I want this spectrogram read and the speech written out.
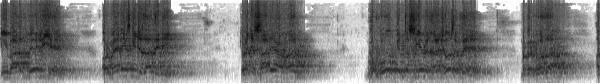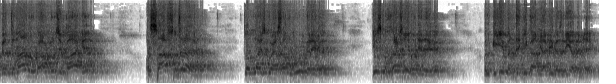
کہ عبادت میرے لیے ہے اور میں نے اس کی جزا دینی۔ چنانچہ سارے اعمال حقوق کے تصویر میں خرچ ہو سکتے ہیں، مگر روزہ اگر تمام رکاوٹوں سے پاک ہے اور صاف ستھرا ہے، تو اللہ اس کو ایسا قبول کرے گا کہ اس کو خرچ نہیں ہونے دے گا، بلکہ یہ بندے کی کامیابی کا ذریعہ بن جائے گا۔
